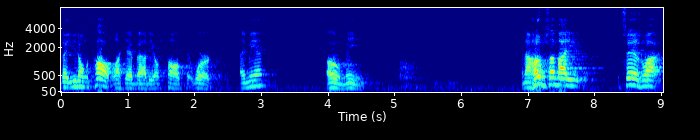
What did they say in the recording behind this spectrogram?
that you don't talk like everybody else talks at work. Amen? Oh, me. And I hope somebody says, well,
